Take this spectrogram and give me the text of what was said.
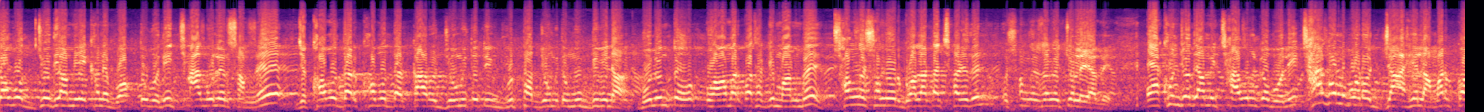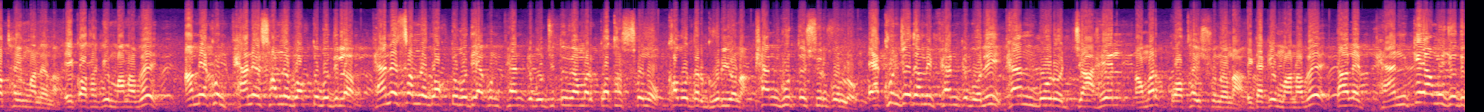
জবৎ যদি আমি এখানে বক্তব্য দিই ছাগলের সামনে, যে খবরদার খবরদার কারও জমিতে তুই ভুট্টার জমিতে মুখ দিবি না। বলুন তো, ও আমার কথা কি মানবে? সঙ্গে সঙ্গে ওর গলাটা ছাড়ে দেন, ও সঙ্গে সঙ্গে চলে যাবে। এখন যদি আমি ছাগলকে বলি, ছাগল বড় জাহেল, আমার কথাই মানে না। এই কথা কি মানাবে? আমি এখন ফ্যানের সামনে বক্তব্য দিলাম। ফ্যানের সামনে বক্তব্য দিয়ে এখন ফ্যানকে বলছি, তুমি আমার কথা শোনো, খবরদার ঘুরিও না। ফ্যান ঘুরতে শুরু করল। এখন যদি আমি ফ্যানকে বলি, ফ্যান বড় জাহেল, আমার কথাই শোনো না। এটা কি মানাবে? তাহলে ফ্যানকে আমি যদি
